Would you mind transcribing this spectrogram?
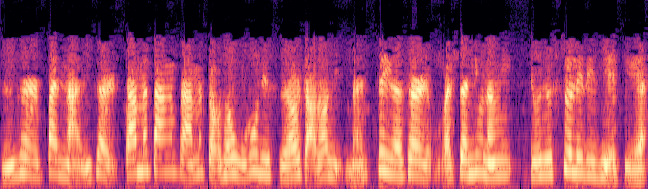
实事儿，办难事儿。咱们当咱们走投无路的时候，找到你们这个事儿，我真就能就是顺利的解决。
